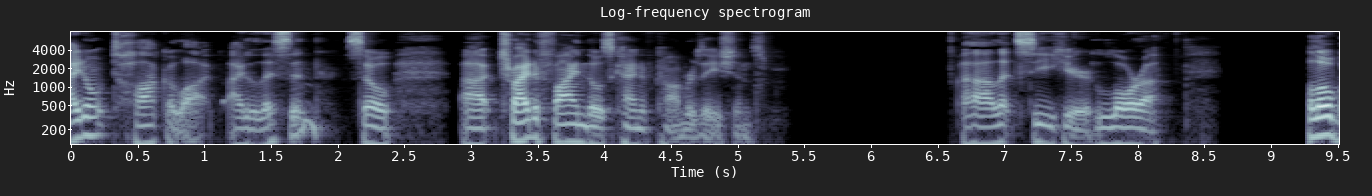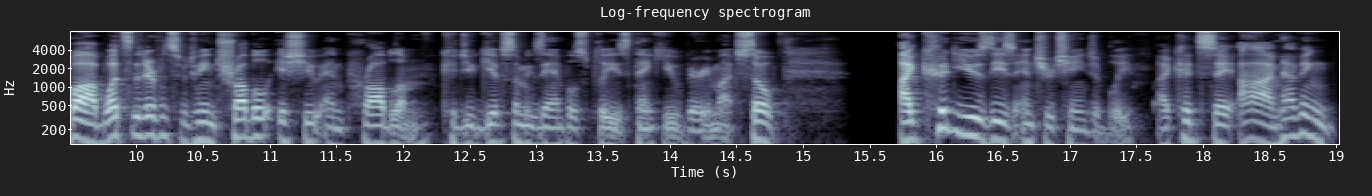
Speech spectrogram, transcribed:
I don't talk a lot. I listen. So uh, try to find those kind of conversations. Uh, let's see here, Laura. Hello, Bob. What's the difference between trouble, issue, and problem? Could you give some examples, please? Thank you very much. So I could use these interchangeably. I could say, ah, I'm having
